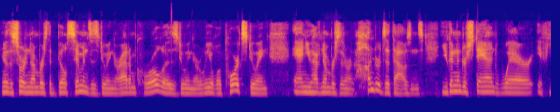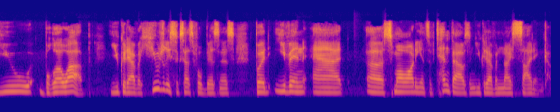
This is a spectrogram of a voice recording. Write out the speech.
you know the sort of numbers that Bill Simmons is doing, or Adam Carolla is doing, or Leo Laporte's doing, and you have numbers that are in hundreds of thousands. You can understand where if you blow up, you could have a hugely successful business, but even at a small audience of ten thousand, you could have a nice side income.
